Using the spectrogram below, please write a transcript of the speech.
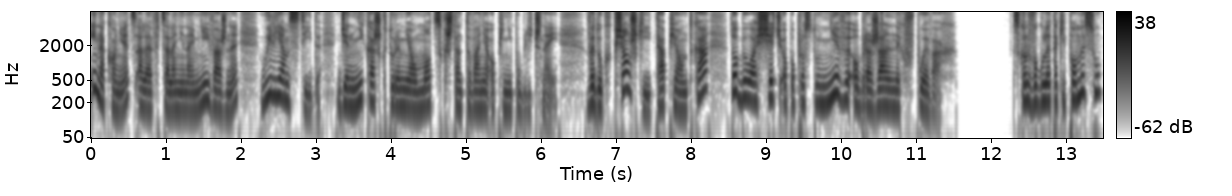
I na koniec, ale wcale nie najmniej ważny, William Stead, dziennikarz, który miał moc kształtowania opinii publicznej. Według książki ta piątka to była sieć o po prostu niewyobrażalnych wpływach. Skąd w ogóle taki pomysł?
